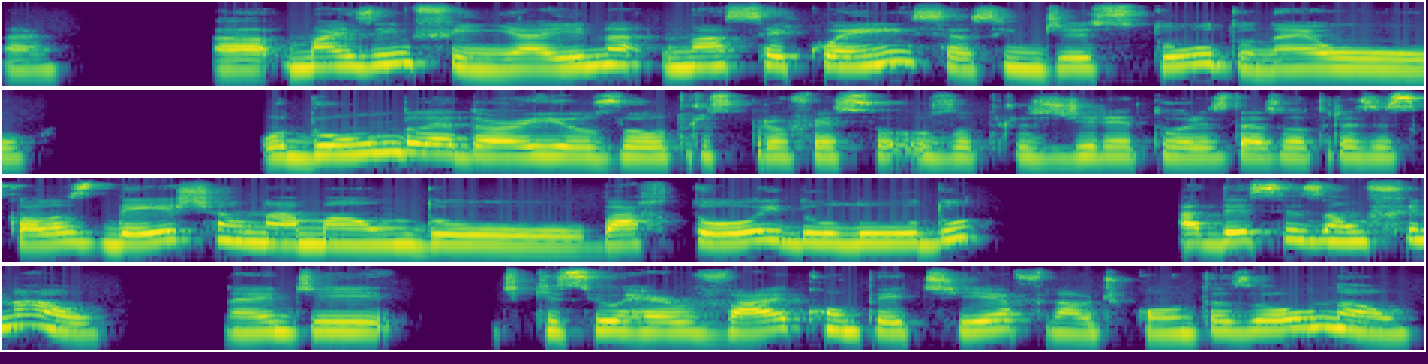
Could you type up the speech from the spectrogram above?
né? Uh, mas enfim, aí na, na, sequência assim, de estudo, né, o, o Dumbledore e os outros professores, os outros diretores das outras escolas deixam na mão do Bartô e do Ludo a decisão final, né, de, de que se o Harry vai competir, afinal de contas, ou não.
